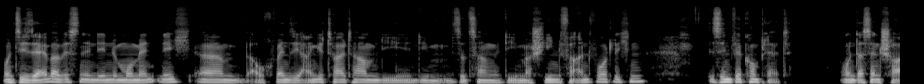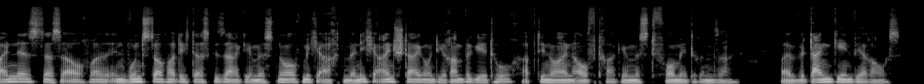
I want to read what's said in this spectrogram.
Und sie selber wissen in dem Moment nicht, ähm, auch wenn sie eingeteilt haben, die, die sozusagen die Maschinenverantwortlichen, sind wir komplett. Und das Entscheidende ist, dass auch, in Wunsdorf hatte ich das gesagt, ihr müsst nur auf mich achten. Wenn ich einsteige und die Rampe geht hoch, habt ihr nur einen Auftrag, ihr müsst vor mir drin sein. Weil dann gehen wir raus.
